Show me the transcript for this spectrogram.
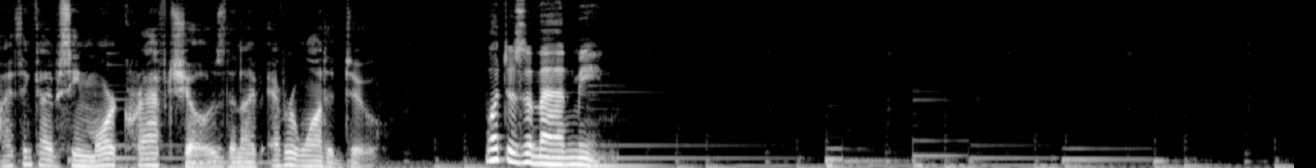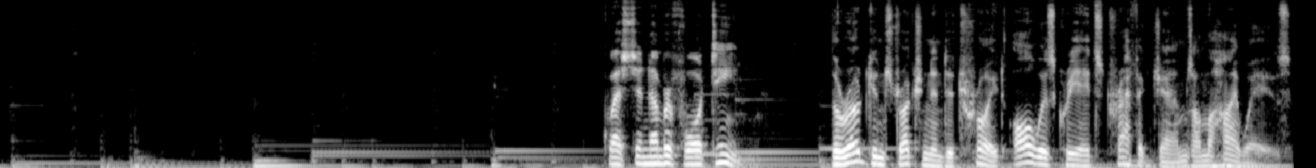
I think I've seen more craft shows than I've ever wanted to. What does the man mean? Question number 14. The road construction in Detroit always creates traffic jams on the highways.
